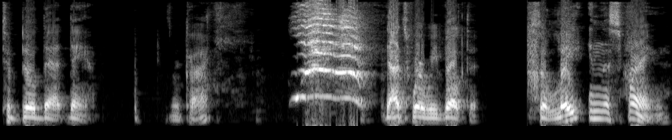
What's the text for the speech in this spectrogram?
to build that dam. Okay? That's where we built it. So late in the spring,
